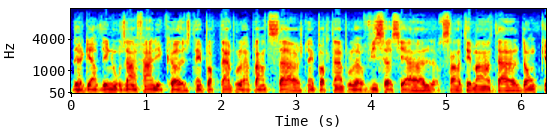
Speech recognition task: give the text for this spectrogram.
de garder nos enfants à l'école. C'est important pour l'apprentissage, c'est important pour leur vie sociale, leur santé mentale. Donc,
